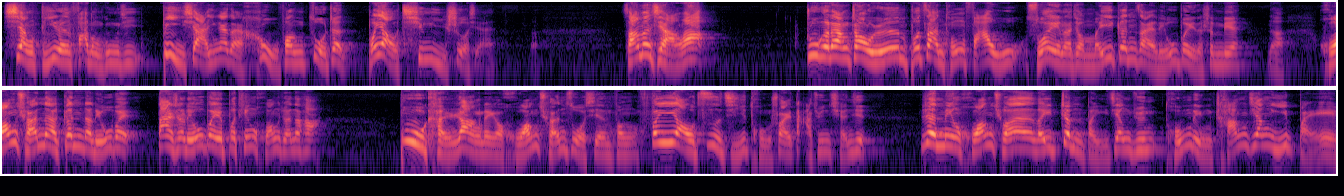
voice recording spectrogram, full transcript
向敌人发动攻击。陛下应该在后方坐镇，不要轻易涉险。”咱们讲了，诸葛亮、赵云不赞同伐吴，所以呢就没跟在刘备的身边。啊，黄权呢跟着刘备，但是刘备不听黄权的话，不肯让这个黄权做先锋，非要自己统帅大军前进，任命黄权为镇北将军，统领长江以北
